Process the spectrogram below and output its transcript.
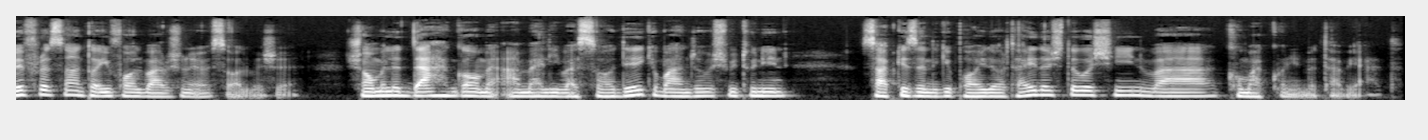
بفرستن تا این فایل براشون ارسال بشه. شامل ده گام عملی و ساده که با انجامش می‌تونین سبک زندگی پایدارتری داشته باشین و کمک کنین به طبیعت.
